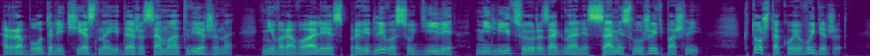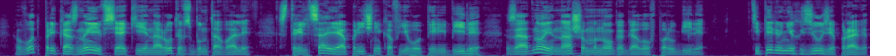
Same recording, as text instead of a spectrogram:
работали честно и даже самоотверженно, не воровали, справедливо судили, милицию разогнали, сами служить пошли. Кто ж такое выдержит? Вот приказные всякие народы взбунтовали, стрельца и опричников его перебили, заодно и нашим много голов порубили. Теперь у них Зюзя правит.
